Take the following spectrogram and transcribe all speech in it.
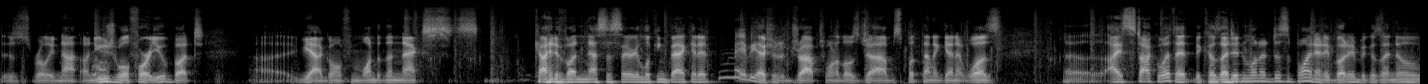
is really not unusual for you. But uh, yeah, going from one to the next, kind of unnecessary. Looking back at it, maybe I should have dropped one of those jobs. But then again, it was uh, I stuck with it because I didn't want to disappoint anybody because I know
